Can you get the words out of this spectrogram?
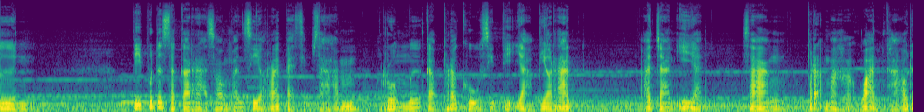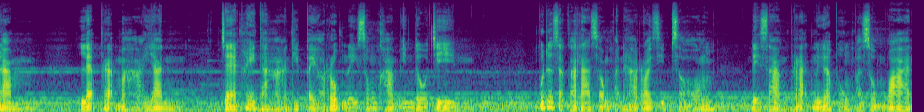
อื่น ปีพุทธศักราช 2483 ร่วมมือกับพระครูสิทธิยาพิรัตอาจารย์เอียด สร้าง พระมหาว่านขาวดำและพระมหายัน แจกให้ทหารที่ไปรบในสงครามอินโดจีน พุทธศักราช 2512 ได้สร้างพระเนื้อผงผสมว่าน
